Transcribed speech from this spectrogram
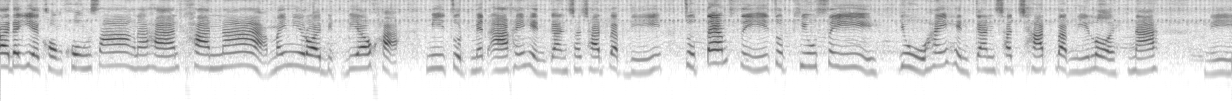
รายละเอียดของโครงสร้างนะคะ คันหน้าไม่มีรอยบิดเบี้ยวค่ะ มีจุดเม็ดอาร์ให้เห็นกันชัดๆแบบนี้ จุดแต้มสีจุด QC อยู่ให้เห็นกันชัดๆแบบนี้เลยนะ นี่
